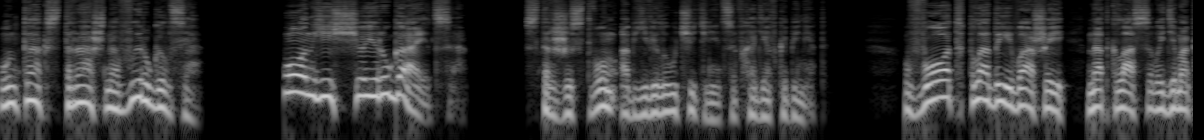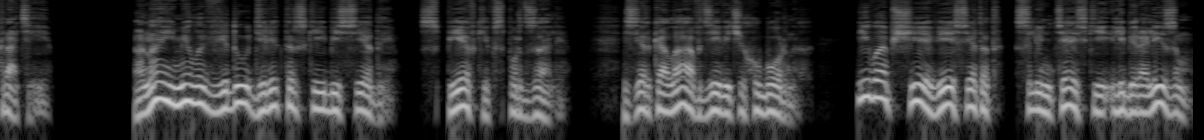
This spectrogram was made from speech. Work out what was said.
Он так страшно выругался. Он еще и ругается, с торжеством объявила учительница, входя в кабинет. Вот плоды вашей надклассовой демократии. Она имела в виду директорские беседы, спевки в спортзале, зеркала в девичьих уборных и вообще весь этот слюнтяйский либерализм,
